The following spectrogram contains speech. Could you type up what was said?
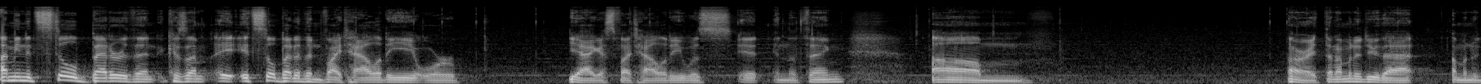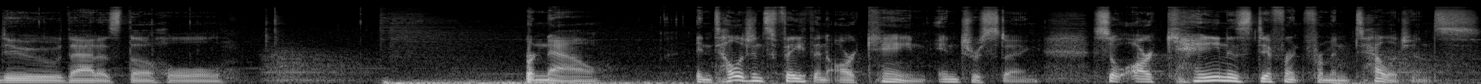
I mean, it's still better than because I'm it's still better than vitality or yeah, I guess vitality was it in the thing. Um All right, then I'm going to do that. I'm going to do that as the whole for now. Intelligence, faith, and arcane. Interesting. So arcane is different from intelligence.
